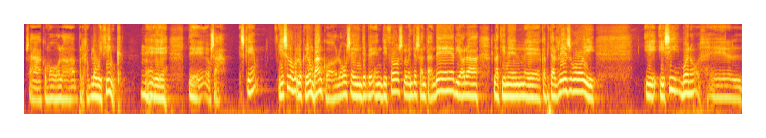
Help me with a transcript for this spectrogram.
O sea, como, la, por ejemplo, WeThink. Eh, o sea, es que y eso lo, creó un banco, luego se independizó, se lo vendió Santander y ahora la tienen capital riesgo y, y, sí, bueno, el,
